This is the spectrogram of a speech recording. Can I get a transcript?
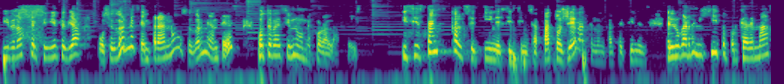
Y verás que el siguiente día o se duerme temprano o se duerme antes o te va a decir, no, mejor a las 6. Y si están calcetines y sin zapatos, llévatelo en calcetines en lugar de mijito, porque además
